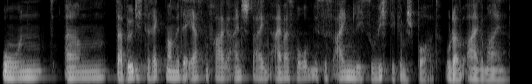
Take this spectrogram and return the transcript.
Und ähm, da würde ich direkt mal mit der ersten Frage einsteigen. Eiweiß, warum ist es eigentlich so wichtig im Sport oder allgemein?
